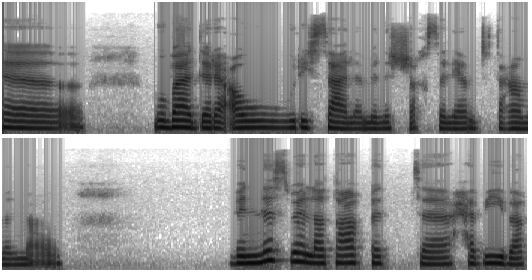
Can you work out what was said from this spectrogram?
آه، مبادرة أو رسالة من الشخص اللي عم تتعامل معه. بالنسبة لطاقة حبيبك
